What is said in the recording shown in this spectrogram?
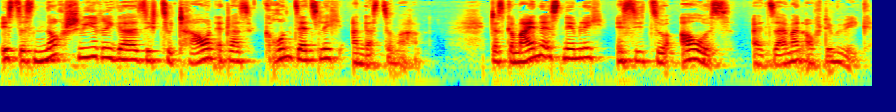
ist es noch schwieriger, sich zu trauen, etwas grundsätzlich anders zu machen. Das Gemeine ist nämlich, es sieht so aus, als sei man auf dem Weg.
